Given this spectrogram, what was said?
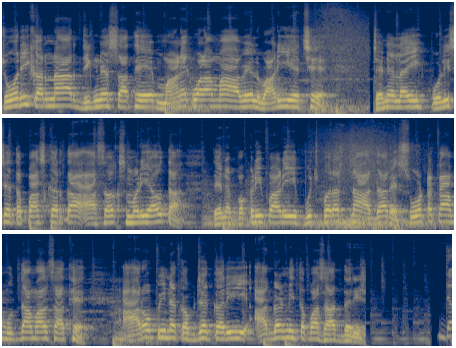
ચોરી કરનાર જિજ્ઞેશ સાથે માણેકવાડામાં આવેલ વાડીએ છે. જેને લઈ પોલીસે તપાસ કરતા આ શખ્સ મળી આવતા તેને પકડી પાડી પૂછપરછના આધારે સો ટકા મુદ્દામાલ સાથે આરોપીને કબજે કરી આગળની તપાસ હાથ ધરી છે. The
